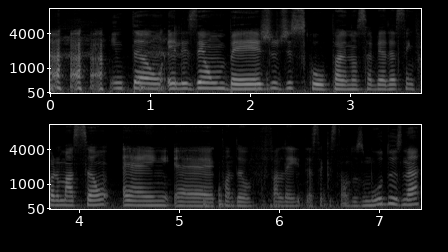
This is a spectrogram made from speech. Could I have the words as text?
então, Eliseu, um beijo. Desculpa, eu não sabia dessa informação é, é, quando eu falei dessa questão dos mudos, né?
